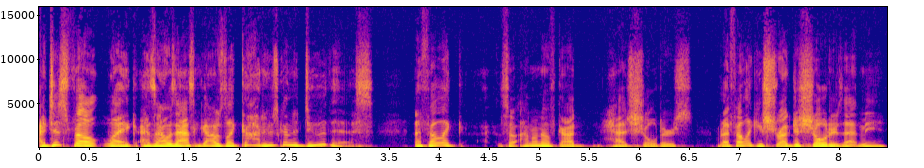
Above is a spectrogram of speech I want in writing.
I just felt like, as I was asking God, I was like, God, who's going to do this? And I felt like, so I don't know if God has shoulders, but I felt like he shrugged his shoulders at me.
